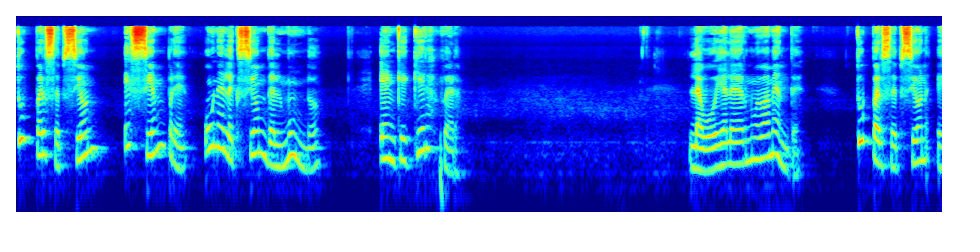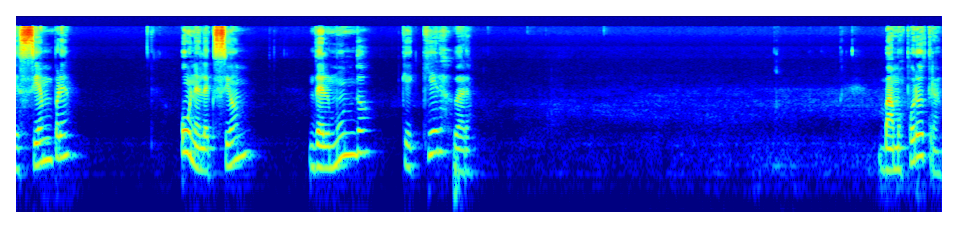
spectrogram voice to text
Tu percepción es siempre una elección del mundo en que quieres ver. La voy a leer nuevamente. Tu percepción es siempre una elección del mundo que quieres ver. Vamos por otra.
